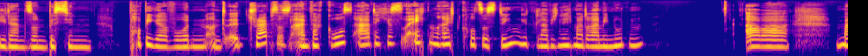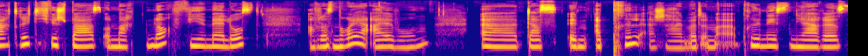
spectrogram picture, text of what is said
die dann so ein bisschen poppiger wurden. Und äh, Traps ist einfach großartig. Es ist echt ein recht kurzes Ding, geht, glaube ich, nicht mal drei Minuten. Aber macht richtig viel Spaß und macht noch viel mehr Lust auf das neue Album, äh, das im April erscheinen wird, im April nächsten Jahres.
